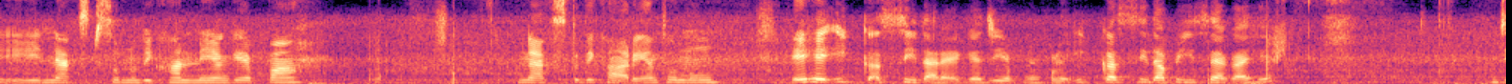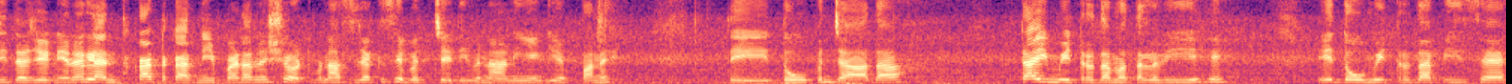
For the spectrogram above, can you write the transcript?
ਤੇ ਨੈਕਸਟ ਤੁਹਾਨੂੰ ਦਿਖਾਣੇ ਆਂਗੇ ਆਪਾਂ ਨੈਕਸਟ ਦਿਖਾ ਰਹੇ ਹਾਂ ਤੁਹਾਨੂੰ। ਇਹ 180 ਦਾ ਰਹਿ ਗਿਆ ਜੀ ਆਪਣੇ ਕੋਲੇ। 180 ਦਾ ਪੀਸ ਹੈਗਾ ਇਹ। ਜਿੱਦਾਂ ਜਿਹੜੀਆਂ ਨੇ ਲੈਂਥ ਘੱਟ ਕਰਨੀ ਪੈਣਾ ਨੇ ਸ਼ਰਟ ਬਣਾ ਜਾਂ ਕਿਸੇ ਬੱਚੇ ਦੀ ਬਣਾਣੀ ਹੈਗੀ ਆਪਾਂ ਨੇ। ਤੇ 250 ਦਾ 2.5 ਮੀਟਰ ਦਾ ਮਤਲਬ ਹੀ ਇਹ। ਇਹ 2 ਮੀਟਰ ਦਾ ਪੀਸ ਹੈ।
